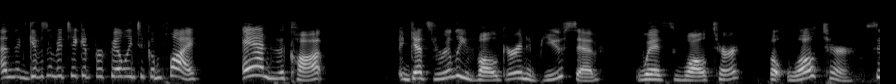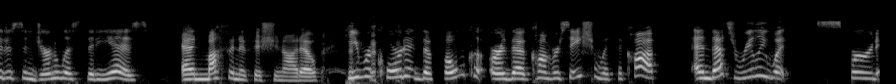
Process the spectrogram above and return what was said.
and then gives him a ticket for failing to comply. And the cop gets really vulgar and abusive with Walter. But Walter, citizen journalist that he is, and muffin aficionado, he recorded the phone co- or the conversation with the cop and that's really what spurred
